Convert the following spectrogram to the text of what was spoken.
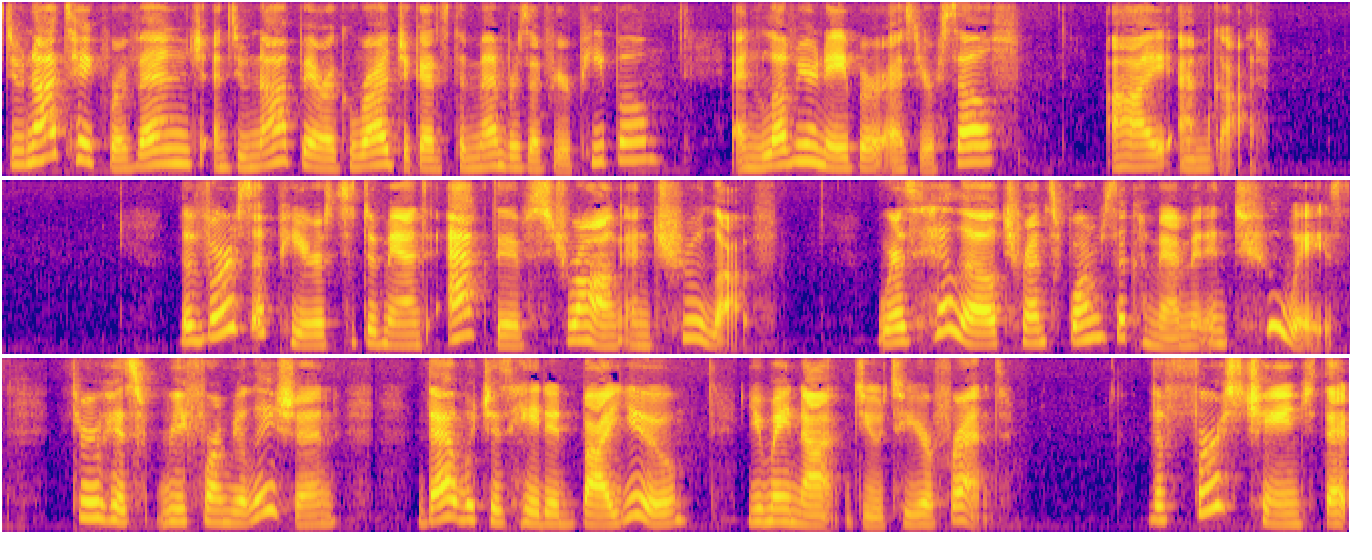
Do not take revenge and do not bear a grudge against the members of your people, and love your neighbor as yourself. I am God. The verse appears to demand active, strong, and true love, whereas Hillel transforms the commandment in two ways through his reformulation that which is hated by you, you may not do to your friend. The first change that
